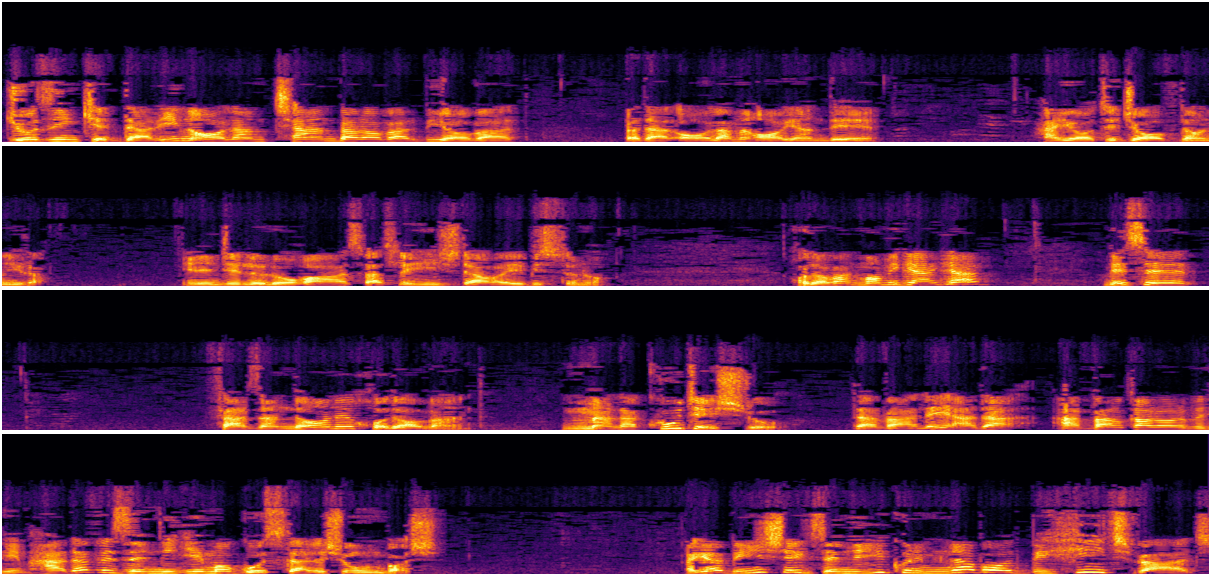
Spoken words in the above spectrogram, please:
جز اینکه در این عالم چند برابر بیابد و در عالم آینده حیات جاودانی را. این انجیل لوقا است فصل 18 آیه 29 خداوند ما میگه اگر مثل فرزندان خداوند ملکوتش رو در وهله اول قرار بدیم. هدف زندگی ما گسترش اون باشه. اگر به این شکل زندگی کنیم نباید به هیچ وجه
